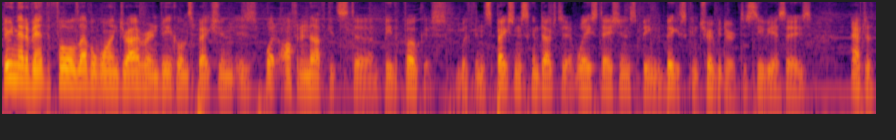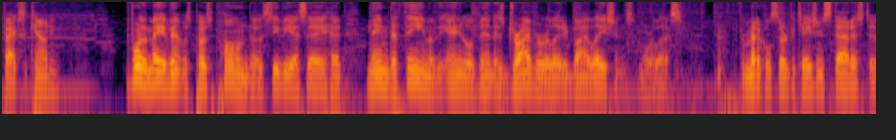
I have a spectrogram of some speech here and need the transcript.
During that event, the full level 1 driver and vehicle inspection is what often enough gets to be the focus, with inspections conducted at weigh stations being the biggest contributor to CVSA's after the facts accounting. Before the May event was postponed, though, CVSA had named the theme of the annual event as driver related violations, more or less. From medical certification status to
